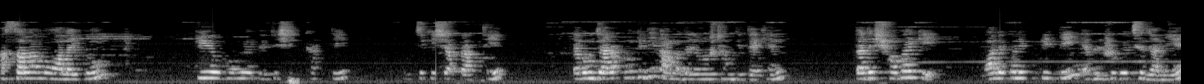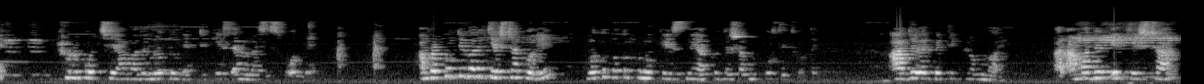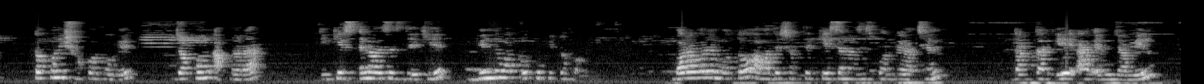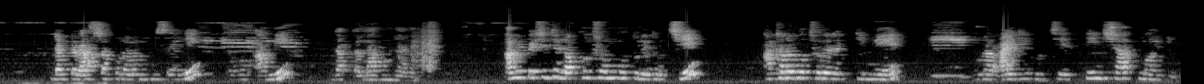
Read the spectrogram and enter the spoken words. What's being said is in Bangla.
আসসালামু আলাইকুম। প্রিয় হোমিওপ্যাথি শিক্ষার্থী, চিকিৎসা প্রার্থী, এবং যারা প্রতিদিন আমাদের অনুষ্ঠানটি দেখেন, তাদের সবাইকে অনেক অনেক প্রীতি এবং শুভেচ্ছা জানিয়ে শুরু করছি আমাদের নতুন একটি কেস অ্যানালাইসিস আমরা প্রতিবারই চেষ্টা করি নতুন নতুন কোনো কেস নিয়ে আপনাদের সামনে উপস্থিত হতে। আজও এর ব্যতিক্রম নয়। আর আমাদের এই চেষ্টা তখনই সফল হবে যখন আপনারা এই কেস অ্যানালাইসিস দেখে বিন্দুমাত্র উপকৃত হবেন। বরাবরের মতো আমাদের সাথে কেস অ্যানালিসিস পর্বে আছেন doctor A R M Jamil, doctor Ashraful Alam Hussaini এবং আমি, ডাক্তার লাবণ্য রানী। আমি পেশেন্টের লক্ষণ সমূহ তুলে ধরছি। আঠারো বছরের একটি মেয়ে, ওনার আইডি হচ্ছে তিন সাত নয় দুই।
